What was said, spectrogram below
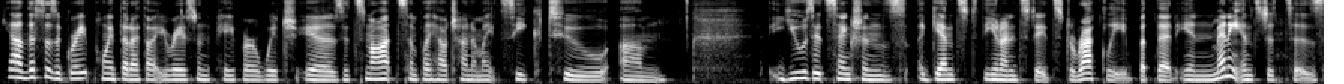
Yeah, this is a great point that I thought you raised in the paper, which is it's not simply how China might seek to um, use its sanctions against the United States directly, but that in many instances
